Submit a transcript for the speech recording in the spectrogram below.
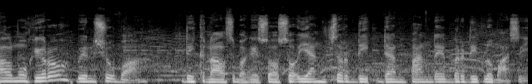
Al-Mukhiro bin Syubah dikenal sebagai sosok yang cerdik dan pandai berdiplomasi.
